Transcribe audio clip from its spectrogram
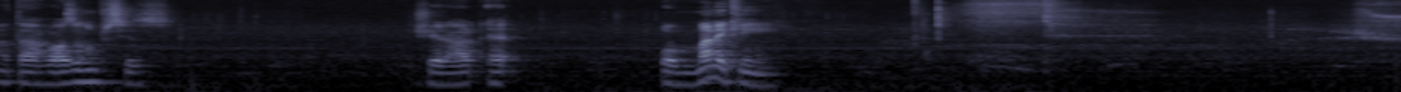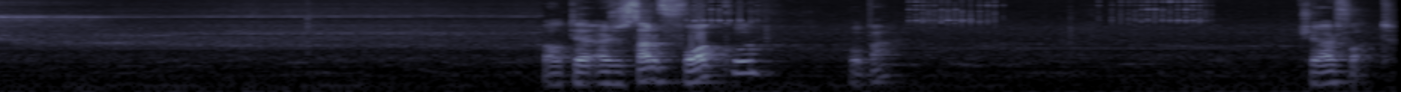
Ah tá, rosa não precisa. Girar é o manequim. Alter, ajustar o foco. Opa. Tirar foto.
